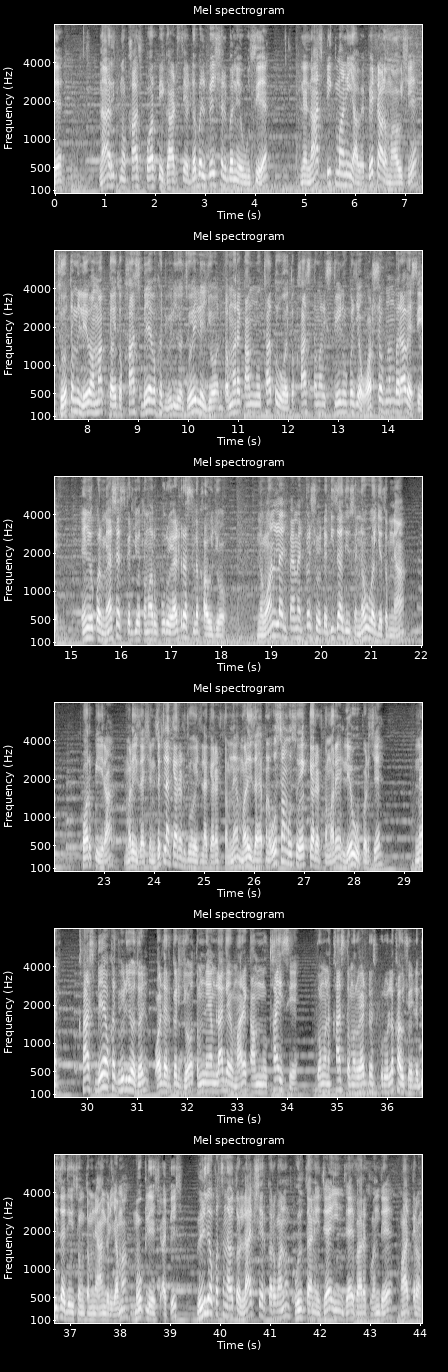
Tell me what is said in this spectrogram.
ના રીતનો ખાસ પોરપી ઘાટ છે, ડબલ સ્પેશિયલ બને એવું છે. ને ના સ્ટીકમાં નહીં આવે, પેટાળમાં આવશે. જો તમે લેવા માંગતા હોય તો ખાસ બે વખત વીડિયો જોઈ લેજો. અને તમારે કામનું થતું હોય તો ખાસ તમારી સ્ક્રીન ઉપર જે વોટ્સઅપ નંબર આવે છે, એની ઉપર મેસેજ કરજો, તમારું પૂરું એડ્રેસ લખાવજો. ને ઓનલાઈન પેમેન્ટ કરશો એટલે બીજા દિવસે નવ વાગે તમને આ ફોર પીરા મળી જશે. અને જેટલા કેરેટ જુઓ એટલા કેરેટ તમને મળી જાય. પણ ઓછામાં ઓછું એક કેરેટ તમારે લેવું પડશે. ને ખાસ બે વખત વીડિયો જોઈને ઓર્ડર કરજો. તમને એમ લાગે મારે કામનું થાય છે, તો મને ખાસ તમારું એડ્રેસ પૂરું લખાવશો એટલે બીજા દિવસે હું તમને આંગળીયામાં મોકલી આપીશ. વીડિયો પસંદ આવે તો લાઇક શેર કરવાનું ભૂલતા નહીં. જય હિન્દ, જય ભારત, વંદે માતરમ.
